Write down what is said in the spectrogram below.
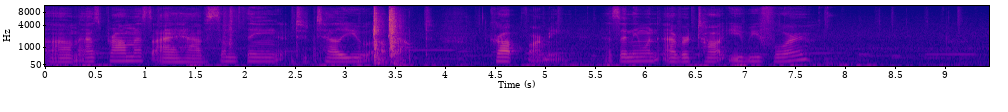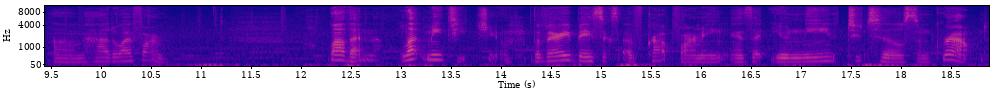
Um, as promised, I have something to tell you about. Crop farming. Has anyone ever taught you before? Um, how do I farm? Well then, let me teach you. The very basics of crop farming is that you need to till some ground.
